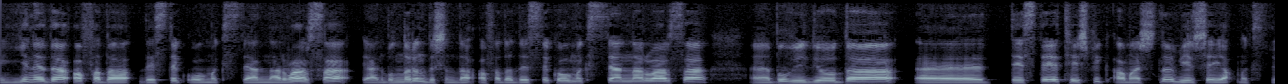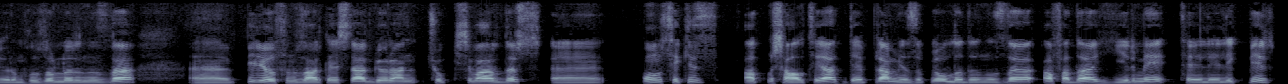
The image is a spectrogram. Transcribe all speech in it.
yine de AFA'da destek olmak isteyenler varsa yani bunların dışında AFA'da destek olmak isteyenler varsa e, bu videoda e, desteğe teşvik amaçlı bir şey yapmak istiyorum huzurlarınızda. E, biliyorsunuz arkadaşlar gören çok kişi vardır. E, 18.66'ya deprem yazıp yolladığınızda AFA'da 20 TL'lik bir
